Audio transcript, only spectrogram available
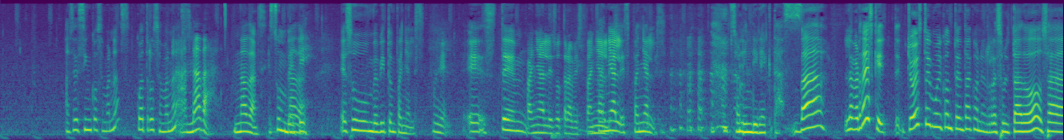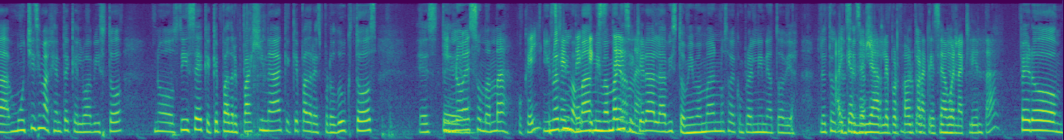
hace cinco semanas, cuatro semanas. A nada. Nada. Es un nada. bebé. Es un bebito en pañales. Muy bien. Este. pañales otra vez, pañales. Pañales, pañales. Son indirectas. Va. La verdad es que yo estoy muy contenta con el resultado. O sea, muchísima gente que lo ha visto nos dice que qué padre página, que qué padres productos. Este, Y no es su mamá, ¿ok? y no es mi mamá. Mi mamá ni siquiera la ha visto. Mi mamá no sabe comprar en línea todavía. Le tengo que Hay que enseñar. enseñarle, por favor, para que, sea buena clienta. Pero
